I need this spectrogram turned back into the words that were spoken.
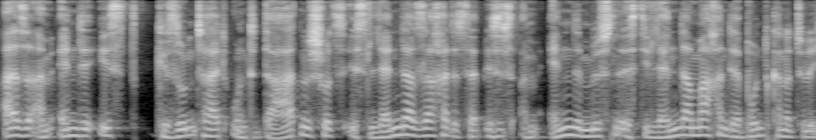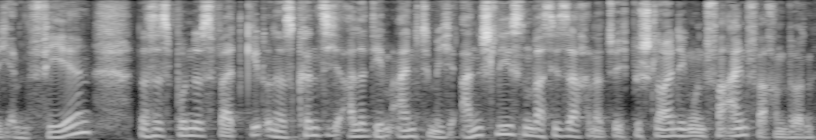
Also am Ende ist Gesundheit und Datenschutz ist Ländersache. Deshalb ist es am Ende müssen es die Länder machen. Der Bund kann natürlich empfehlen, dass es bundesweit geht und das können sich alle dem einstimmig anschließen, was die Sache natürlich beschleunigen und vereinfachen würden.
